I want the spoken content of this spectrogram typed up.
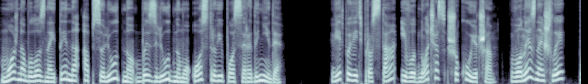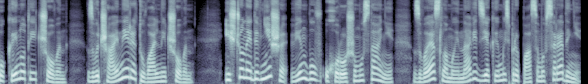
можна було знайти на абсолютно безлюдному острові посеред Ніде? Відповідь проста і водночас шокуюча. Вони знайшли покинутий човен, звичайний рятувальний човен. І що найдивніше, він був у хорошому стані, з веслами, навіть з якимись припасами всередині.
